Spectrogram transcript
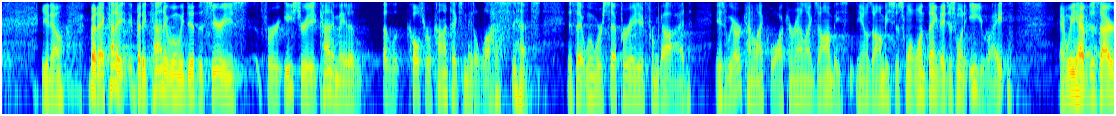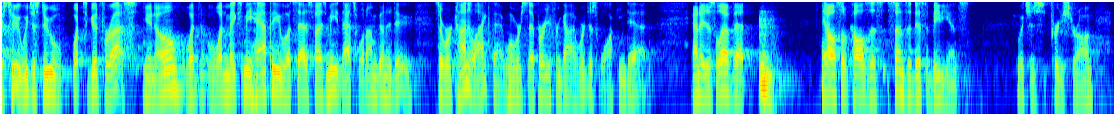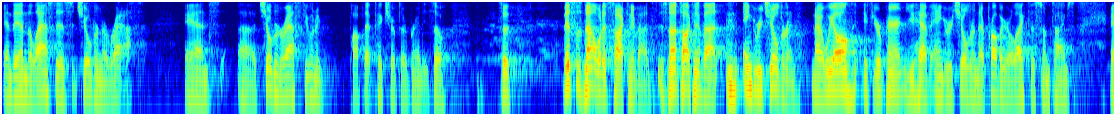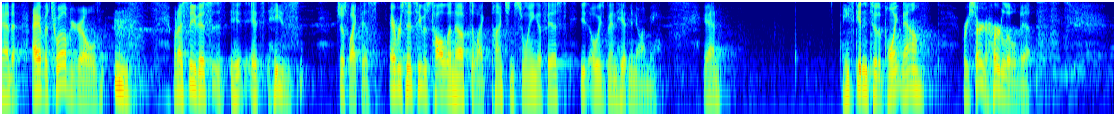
You know. But I kind of, but it kind of when we did the series for Easter, it kind of made a, a cultural context made a lot of sense. Is that when we're separated from God, is we are kind of like walking around like zombies. You know, zombies just want one thing; they just want to eat, right? And we have desires too. We just do what's good for us, you know, what, what makes me happy, what satisfies me, that's what I'm going to do. So we're kind of like that when we're separated from God. We're just walking dead. And I just love that it also calls us sons of disobedience, which is pretty strong. And then the last is children of wrath. And uh, children of wrath, if you want to pop that picture up there, Brandy. So, so this is not what it's talking about. It's not talking about angry children. Now, we all, if you're a parent, you have angry children that probably are like this sometimes. And I have a 12 year old. when I see this, it, it, he's just like this. Ever since he was tall enough to like punch and swing a fist, he's always been hitting on me. And he's getting to the point now where he's starting to hurt a little bit.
